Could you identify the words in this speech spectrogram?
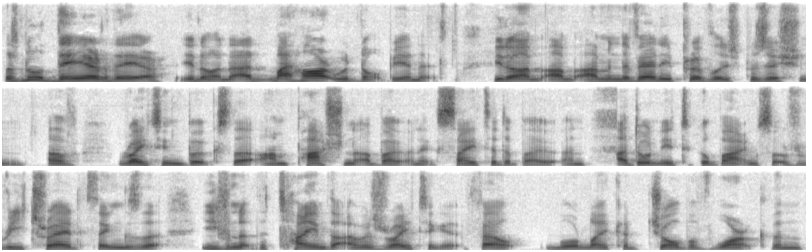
there's no there there. You know, and, and my heart would not be in it. You know, I'm I'm I'm in the very privileged position of writing books that I'm passionate about and excited about, and I don't need to go back and sort of retread things that even at the time that I was writing it felt more like a job of work than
